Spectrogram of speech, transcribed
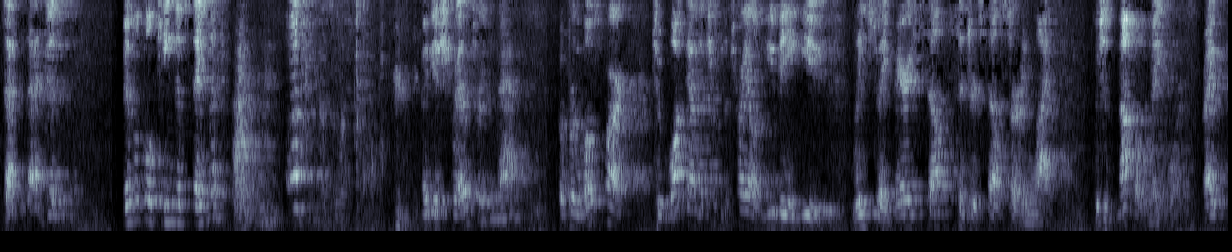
Is that, is that a good biblical kingdom statement? Maybe a shred of truth in that. But for the most part, to walk down the, tr- the trail of you being you leads to a very self-centered, self-serving life, which is not what we're made for, right?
